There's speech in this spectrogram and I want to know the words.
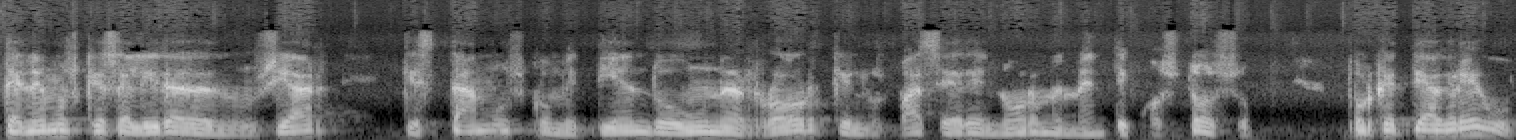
tenemos que salir a denunciar que estamos cometiendo un error que nos va a ser enormemente costoso. Porque te agrego,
